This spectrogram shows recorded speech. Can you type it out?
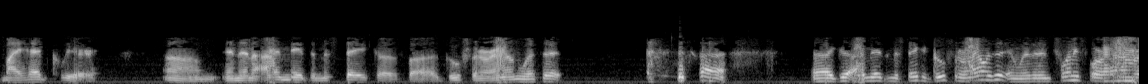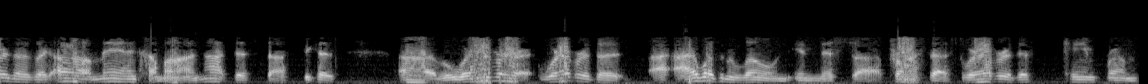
my head clear. Um, and then I made the mistake of uh, goofing around with it. I I made the mistake of goofing around with it, and within 24 hours, I was like, "Oh man, come on, not this stuff." Because uh, wherever, wherever the, I, I wasn't alone in this uh, process. Wherever this came from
